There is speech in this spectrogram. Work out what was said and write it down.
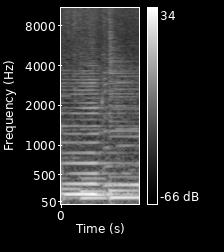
Música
